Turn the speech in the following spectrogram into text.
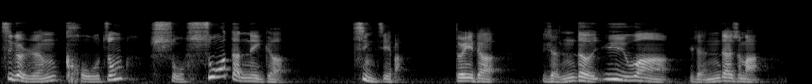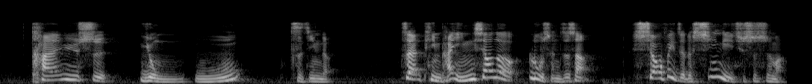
这个人口中所说的那个境界吧？对的。人的欲望，人的什么贪欲是永无止境的。在品牌营销的路程之上，消费者的心理其实是什么？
